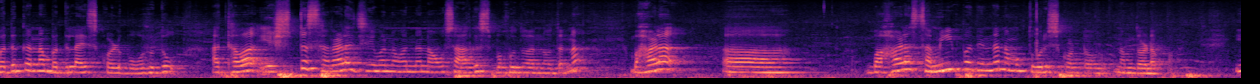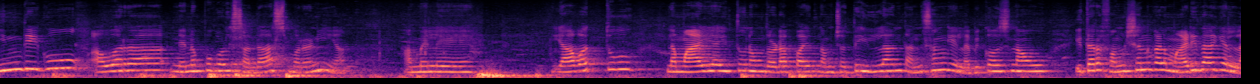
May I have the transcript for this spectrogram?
ಬದುಕನ್ನು ಬದಲಾಯಿಸ್ಕೊಳ್ಬಹುದು ಅಥವಾ ಎಷ್ಟು ಸರಳ ಜೀವನವನ್ನು ನಾವು ಸಾಗಿಸಬಹುದು ಅನ್ನೋದನ್ನು ಬಹಳ ಬಹಳ ಸಮೀಪದಿಂದ ನಮಗೆ ತೋರಿಸ್ಕೊಟ್ಟವರು ನಮ್ಮ ದೊಡ್ಡಪ್ಪ. ಇಂದಿಗೂ ಅವರ ನೆನಪುಗಳು ಸದಾ ಸ್ಮರಣೀಯ. ಆಮೇಲೆ ಯಾವತ್ತೂ ನಮ್ಮ ಆಯಿ ಆಯಿತು, ನಮ್ಮ ದೊಡ್ಡಪ್ಪ ಆಯಿತು, ನಮ್ಮ ಜೊತೆ ಇಲ್ಲ ಅಂತ ಅನ್ಸಂಗಿಲ್ಲ. ಬಿಕಾಸ್ ನಾವು ಈ ಥರ ಫಂಕ್ಷನ್ಗಳು ಮಾಡಿದಾಗೆಲ್ಲ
